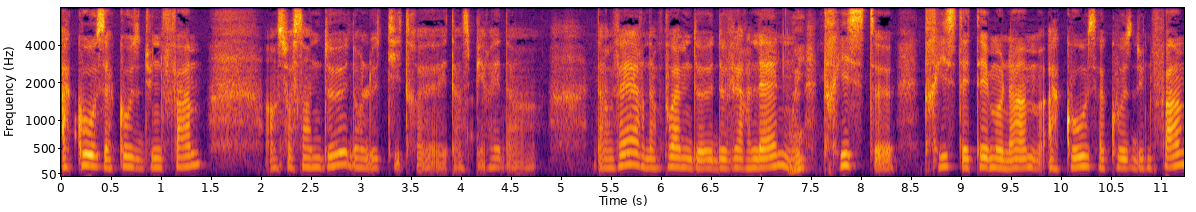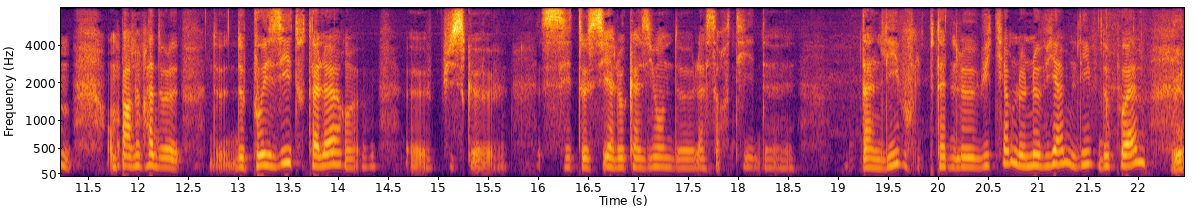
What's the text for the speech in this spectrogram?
à cause, à cause d'une femme, en 62, dont le titre est inspiré d'un d'un vers, d'un poème de, de Verlaine, triste, triste était mon âme à cause, à cause d'une femme. On parlera de, de, poésie tout à l'heure, euh, euh, puisque c'est aussi à l'occasion de la sortie d'un livre, peut-être le huitième, le neuvième livre de poèmes euh,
